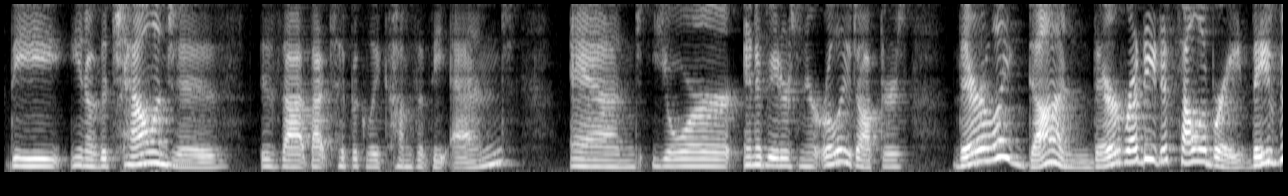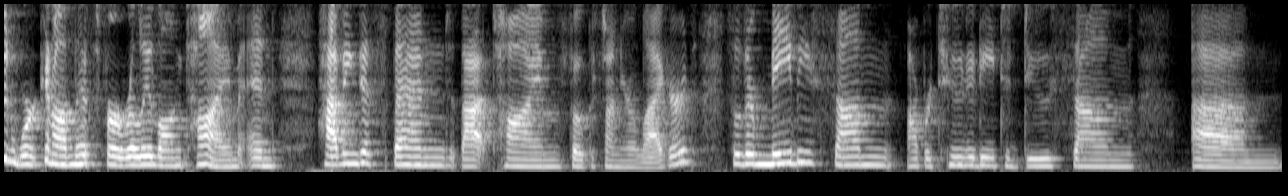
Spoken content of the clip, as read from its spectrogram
The, you know, the challenge is is that that typically comes at the end and your innovators and your early adopters they're like done. They're ready to celebrate. They've been working on this for a really long time and having to spend that time focused on your laggards. So there may be some opportunity to do some, um,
